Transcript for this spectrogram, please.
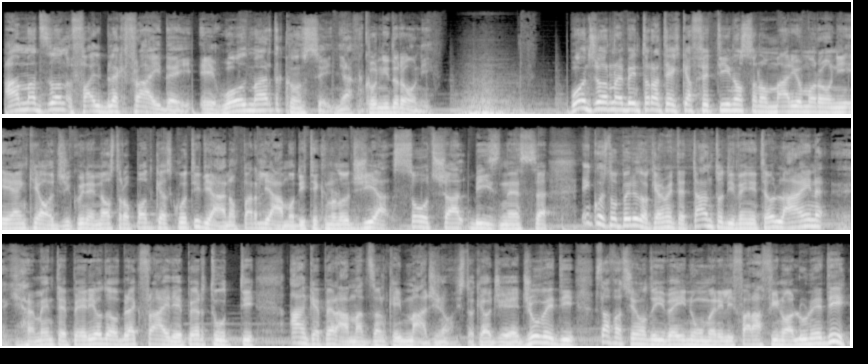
Amazon fa il Black Friday e Walmart consegna con i droni. Buongiorno e bentornati al caffettino, sono Mario Moroni e anche oggi qui nel nostro podcast quotidiano parliamo di tecnologia, social, business. In questo periodo chiaramente tanto di vendite online, eh, chiaramente periodo Black Friday per tutti, anche per Amazon che immagino, visto che oggi è giovedì, sta facendo dei bei numeri, li farà fino a lunedì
